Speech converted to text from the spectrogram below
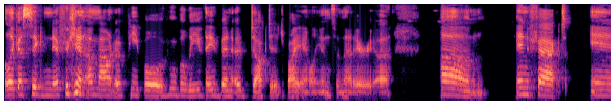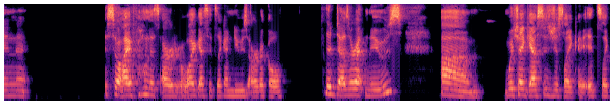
like a significant amount of people who believe they've been abducted by aliens in that area. Um, in fact, in so I found this article. Well, I guess it's like a news article, the Deseret News, um, which I guess is just like it's like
